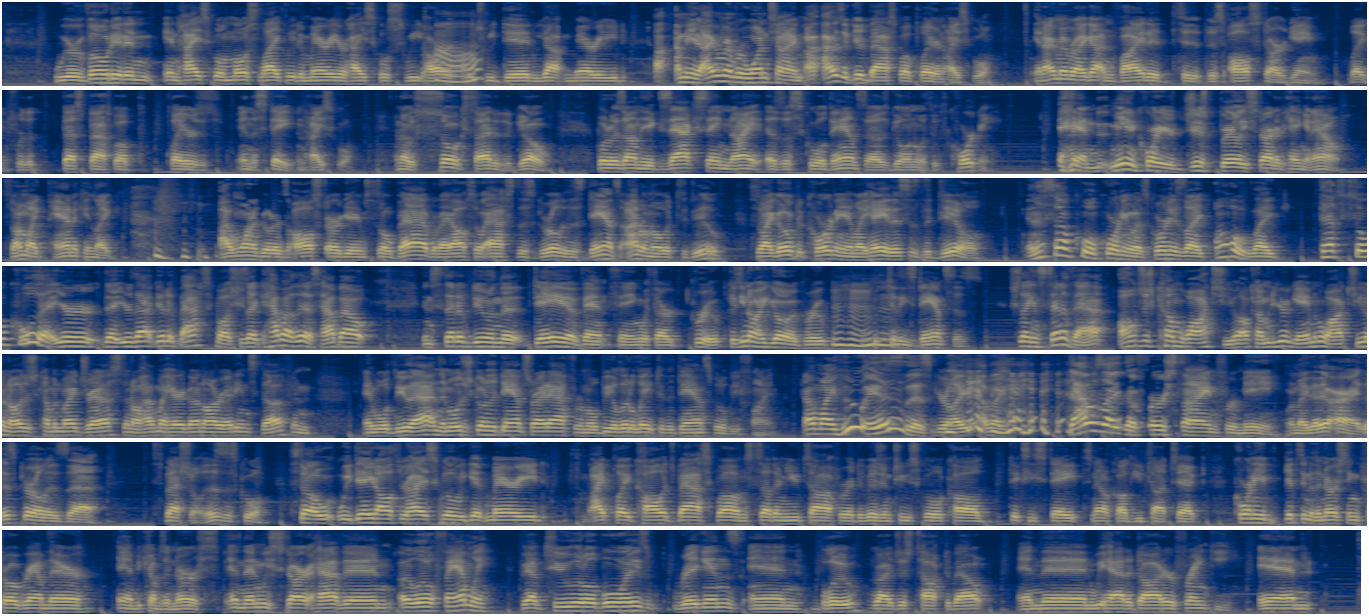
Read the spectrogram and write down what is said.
We were voted in, in high school most likely to marry your high school sweetheart, Aw. which we did. We got married. I, I mean, I remember one time, I, I was a good basketball player in high school. And I remember I got invited to this all star game, like for the best basketball players in the state in high school. And I was so excited to go. But it was on the exact same night as a school dance I was going with with Courtney. And me and Courtney just barely started hanging out. So I'm like panicking, like, I want to go to this all star game so bad, but I also asked this girl to this dance. I don't know what to do. So I go up to Courtney and I'm like, hey, this is the deal. And this is how cool Courtney was. Courtney's like, oh, like, that's so cool that you're that you're that good at basketball. She's like, how about this? How about instead of doing the day event thing with our group, because you know how you go to a group to these dances. She's like, instead of that, I'll just come watch you. I'll come to your game and watch you, and I'll just come in my dress and I'll have my hair done already and stuff, and and we'll do that, and then we'll just go to the dance right after, and we'll be a little late to the dance, but it'll be fine. I'm like, who is this girl? I, I'm like, that was like the first sign for me. I'm like, all right, this girl is uh, special. This is cool. So we date all through high school. We get married. I played college basketball in Southern Utah for a Division two school called Dixie State. It's now called Utah Tech. Courtney gets into the nursing program there and becomes a nurse. And then we start having a little family. We have two little boys, Riggins and Blue, who I just talked about. And then we had a daughter, Frankie. And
